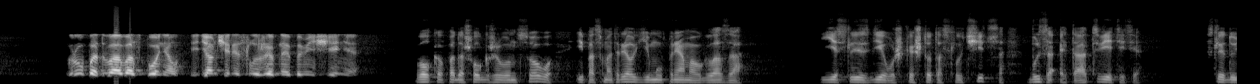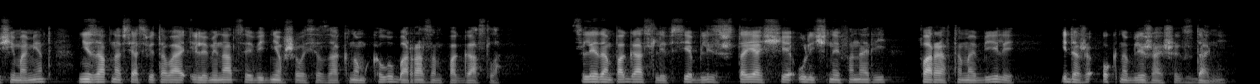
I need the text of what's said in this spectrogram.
«Группа два, вас понял. Идем через служебное помещение». Волков подошел к Живунцову и посмотрел ему прямо в глаза. «Если с девушкой что-то случится, вы за это ответите. В следующий момент внезапно вся световая иллюминация видневшегося за окном клуба разом погасла. Следом погасли все близстоящие уличные фонари, фары автомобилей и даже окна ближайших зданий.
